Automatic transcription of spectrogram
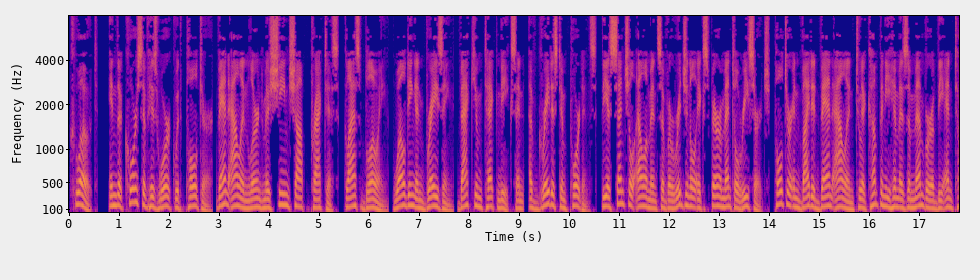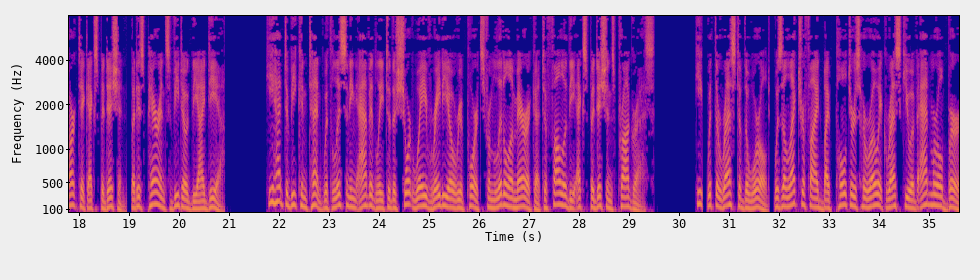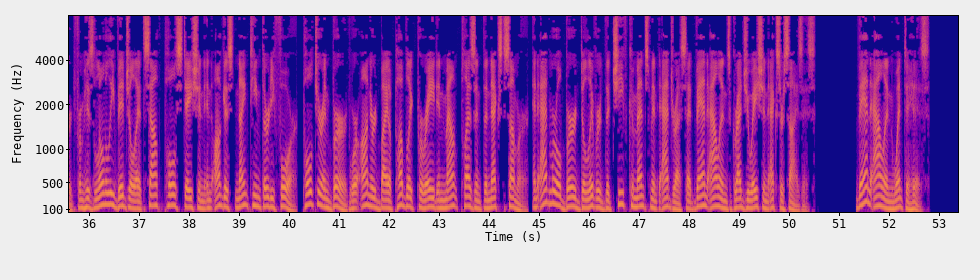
Quote, in the course of his work with Poulter, Van Allen learned machine shop practice, glass blowing, welding and brazing, vacuum techniques and, of greatest importance, the essential elements of original experimental research. Poulter invited Van Allen to accompany him as a member of the Antarctic expedition, but his parents vetoed the idea. He had to be content with listening avidly to the short-wave radio reports from Little America to follow the expedition's progress. He, with the rest of the world, was electrified by Poulter's heroic rescue of Admiral Byrd from his lonely vigil at South Pole Station in August 1934. Poulter and Byrd were honored by a public parade in Mount Pleasant the next summer, and Admiral Byrd delivered the chief commencement address at Van Allen's graduation exercises. Van Allen went to his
